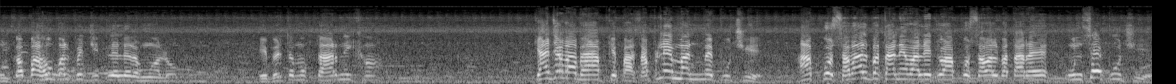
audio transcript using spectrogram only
उनका बाहुबल पे जीत ले ले रहूँगा लोग। एबर तो मुख्तार नहीं खा क्या जवाब है आपके पास? अपने मन में पूछिए। आपको सवाल बताने वाले जो आपको सवाल बता रहे हैं, उनसे पूछिए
